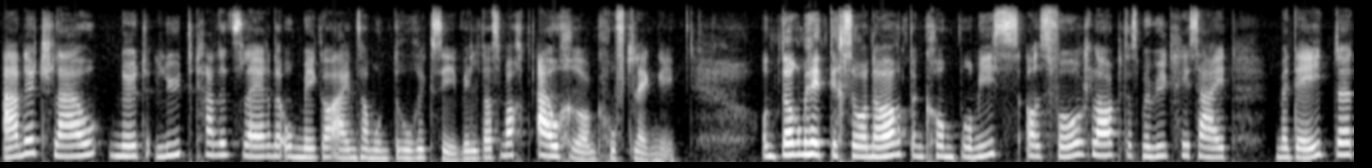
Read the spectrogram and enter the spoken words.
auch nicht schlau, nicht Leute kennenzulernen und mega einsam und traurig zu sein, weil das macht auch krank auf die Länge. Und darum hätte ich so eine Art einen Kompromiss als Vorschlag, dass man wirklich sagt, man datet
